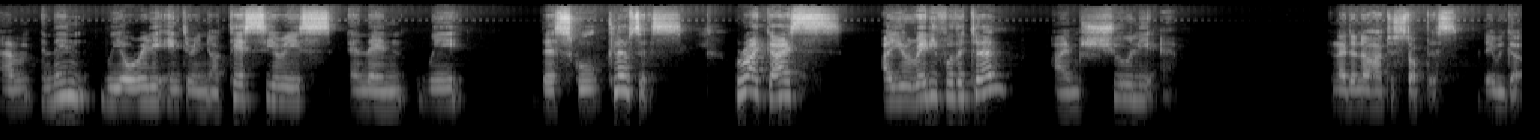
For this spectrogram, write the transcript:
Um, and then we're already entering our test series, and then we the school closes. Right, guys, are you ready for the term? I'm surely am. And I don't know how to stop this. There we go.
